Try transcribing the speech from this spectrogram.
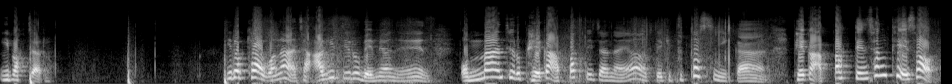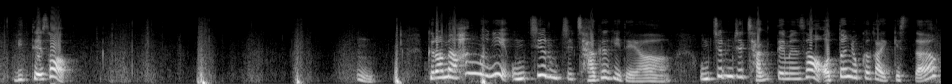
이 박자로 이렇게 하거나 자 아기띠로 매면은 엄마한테로 배가 압박되잖아요. 이렇게 붙었으니까 배가 압박된 상태에서 밑에서 음, 그러면 항문이 움찔움찔 자극이 돼요. 움찔움찔 자극되면서 어떤 효과가 있겠어요?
